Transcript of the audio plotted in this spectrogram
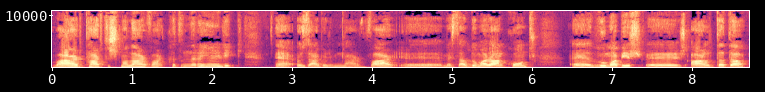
var. Tartışmalar var. Kadınlara yönelik e, özel bölümler var. E, mesela Luma Rencontre, e, Luma bir e, Arl'da da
